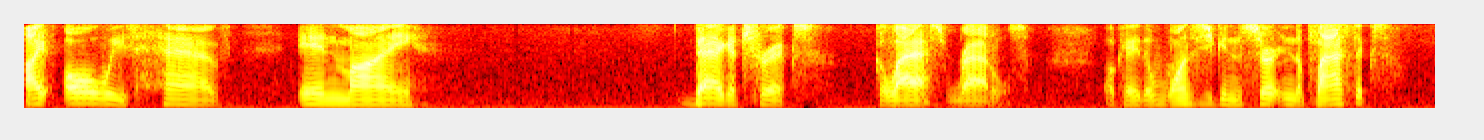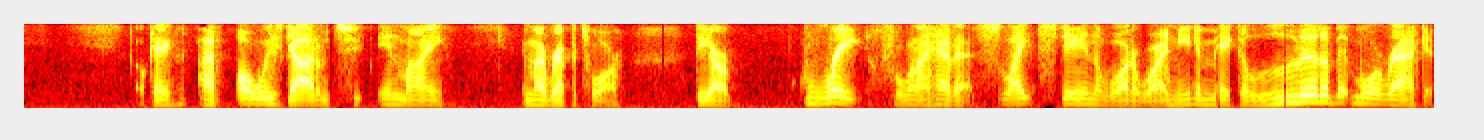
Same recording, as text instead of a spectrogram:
I always have in my bag of tricks glass rattles. Okay, the ones you can insert in the plastics. Okay, I've always got them to, in my in my repertoire. They are great for when I have that slight stay in the water where I need to make a little bit more racket.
